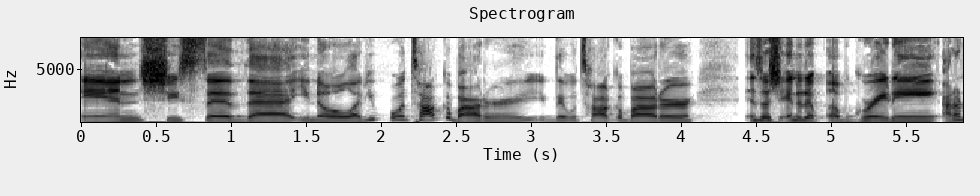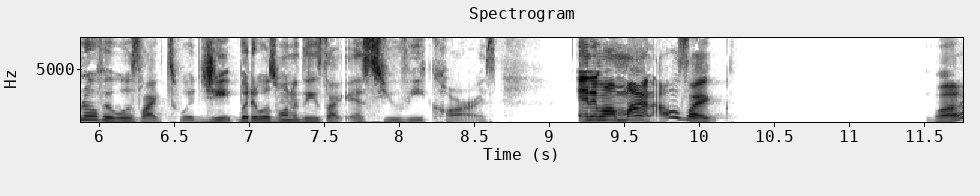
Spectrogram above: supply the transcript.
And she said that, you know, like people would talk about her. They would talk about her. And so she ended up upgrading. I don't know if it was like to a Jeep, but it was one of these like SUV cars. And in my mind, I was like, what?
